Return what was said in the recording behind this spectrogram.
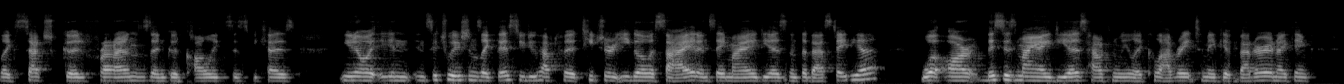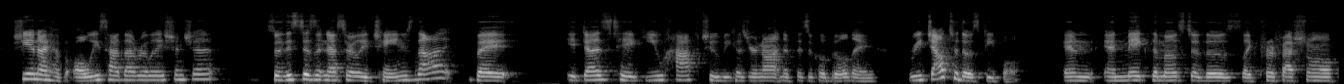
like such good friends and good colleagues is because you know in in situations like this you do have to put teacher ego aside and say my idea isn't the best idea what are this is my ideas how can we like collaborate to make it better? And i think she and i have always had that relationship. So this doesn't necessarily change that but it does take you have to because you're not in a physical building reach out to those people and and make the most of those like professional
